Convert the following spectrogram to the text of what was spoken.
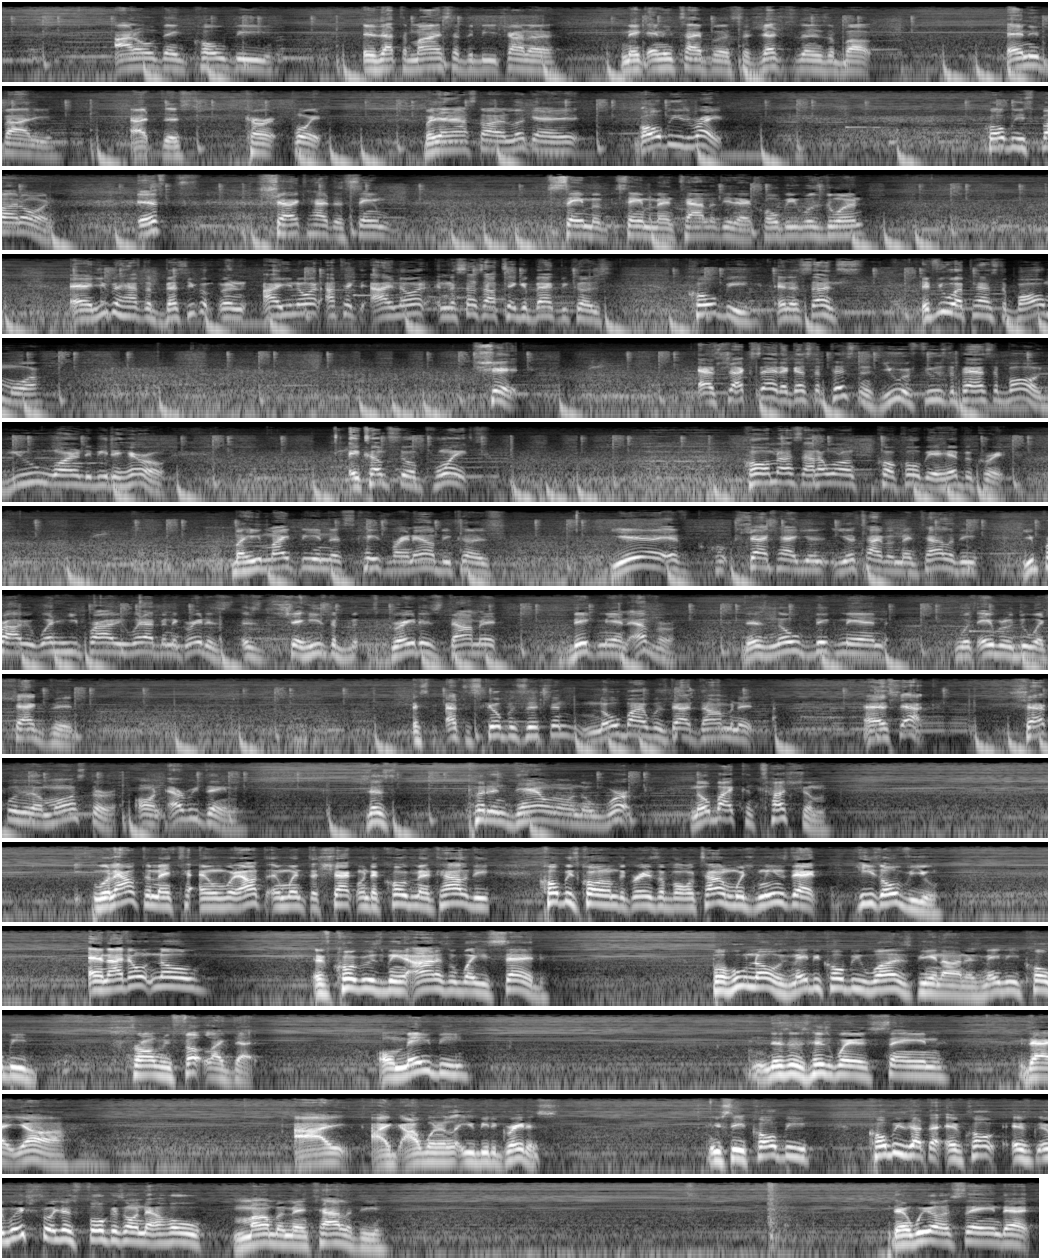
I don't think Kobe is at the mindset to be trying to make any type of suggestions about anybody at this current point. But then I started looking at it. Kobe's right. Kobe's spot on. If Shaq had the same same same mentality that Kobe was doing, and you can have the best. You can. And I, you know what? I take. I know it. In a sense, I'll take it back because Kobe, in a sense, if you went past the ball more, shit. As Shaq said against the Pistons, you refused to pass the ball. You wanted to be the hero. It comes to a point. Cole, I'm not. I don't want to call Kobe a hypocrite, but he might be in this case right now because yeah, if Shaq had your, your type of mentality, you probably what he probably would have been the greatest. Is shit, he's the greatest dominant big man ever. There's no big man was able to do what Shaq did. At the skill position, nobody was that dominant as Shaq. Shaq was a monster on everything. Just putting down on the work. Nobody can touch him without the and without and when the Shaq when the Kobe mentality, Kobe's calling him the greatest of all time, which means that he's over you. And I don't know if Kobe was being honest with what he said. But who knows? Maybe Kobe was being honest. Maybe Kobe strongly felt like that. Or maybe this is his way of saying that, yeah, I I I wouldn't let you be the greatest. You see, Kobe Kobe's got that. If Kobe, if, if we just focus on that whole Mamba mentality, then we are saying that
